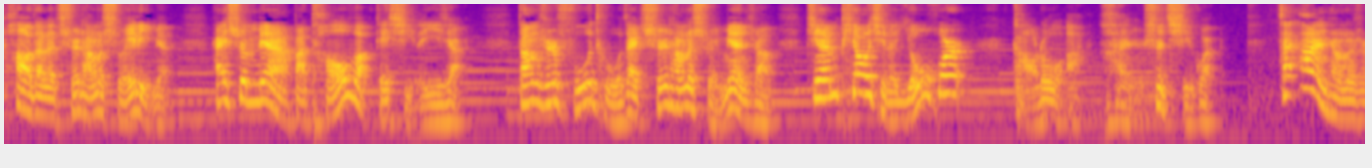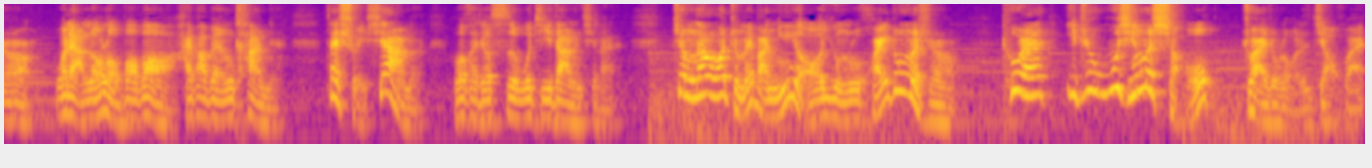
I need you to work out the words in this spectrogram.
泡在了池塘的水里面，还顺便啊把头发给洗了一下。当时浮土在池塘的水面上竟然飘起了油花，搞得我啊很是奇怪。在岸上的时候，我俩搂搂抱抱啊，还怕被人看见；在水下呢，我可就肆无忌惮了起来。正当我准备把女友拥入怀中的时候，突然一只无形的手拽住了我的脚踝，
